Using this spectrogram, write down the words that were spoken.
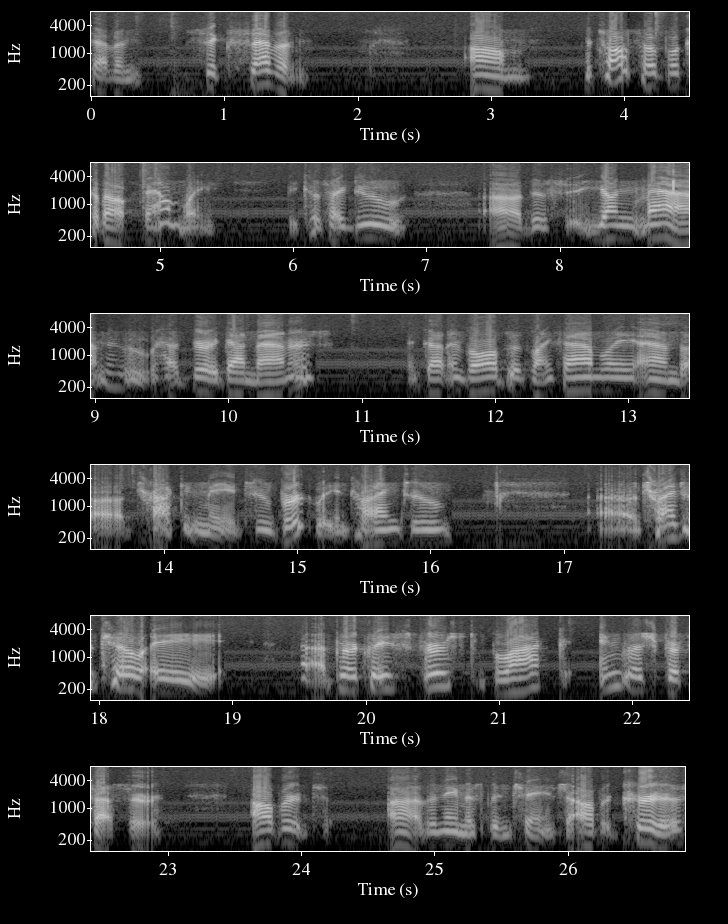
seven six seven. Um, it's also a book about family, because I do uh, this young man who had very bad manners got involved with my family and uh, tracking me to Berkeley and trying to uh, trying to kill a uh, Berkeley's first black English professor, Albert. Uh, the name has been changed, Albert Curtis,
